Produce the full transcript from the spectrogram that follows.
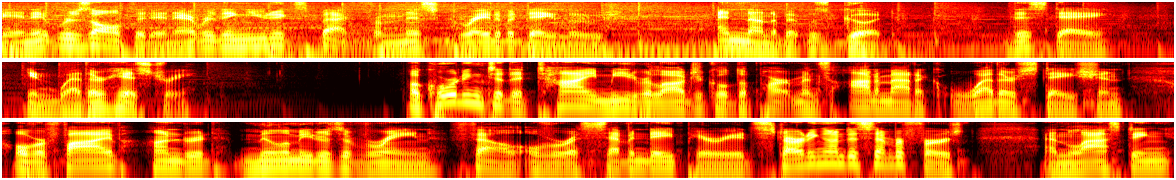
And it resulted in everything you'd expect from this great of a deluge, and none of it was good. This day in weather history. According to the Thai Meteorological Department's automatic weather station, over 500 millimeters of rain fell over a seven day period starting on December 1st and lasting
